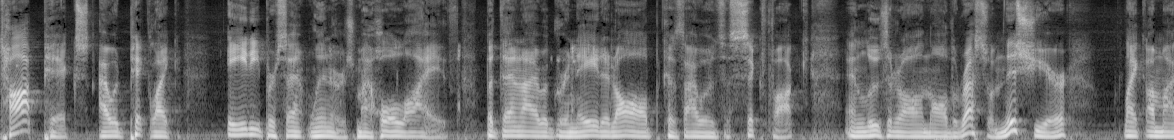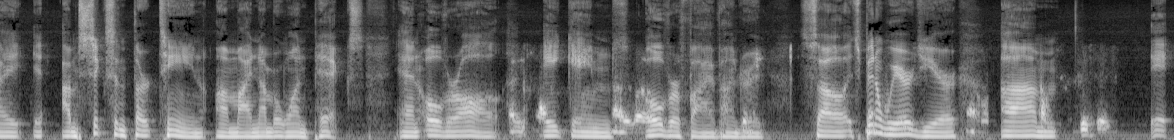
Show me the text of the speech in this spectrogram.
top picks, I would pick like 80% winners my whole life. But then I would grenade it all because I was a sick fuck and lose it all and all the rest of them. This year, like on my, I'm 6 and 13 on my number one picks and overall eight games over 500. So it's been a weird year. Um, it,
